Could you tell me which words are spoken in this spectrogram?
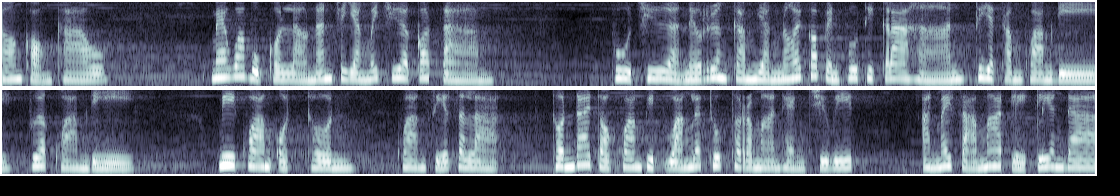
น้องของเขา แม้ว่าบุคคลเหล่านั้นจะยังไม่เชื่อก็ตาม ผู้เชื่อในเรื่องกรรมอย่างน้อยก็เป็นผู้ที่กล้าหาญที่จะทำความดีเพื่อความดี มีความอดทน ความเสียสละ ทนได้ต่อความผิดหวังและทุกทรมานแห่งชีวิต อันไม่สามารถหลีกเลี่ยงได้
